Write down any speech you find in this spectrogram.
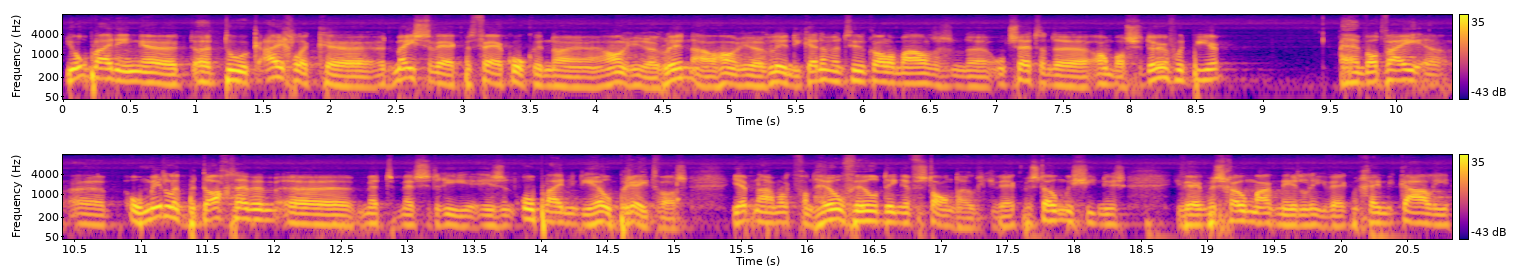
Die opleiding uh, doe ik eigenlijk uh, het meeste werk met verkok en uh, Henri Reuglin. Nou, Henri Reuglin die kennen we natuurlijk allemaal. Dat is een ontzettende ambassadeur voor het bier. En wat wij onmiddellijk bedacht hebben met, met z'n drieën is een opleiding die heel breed was. Je hebt namelijk van heel veel dingen verstand nodig. Je werkt met stoommachines, je werkt met schoonmaakmiddelen, je werkt met chemicaliën.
